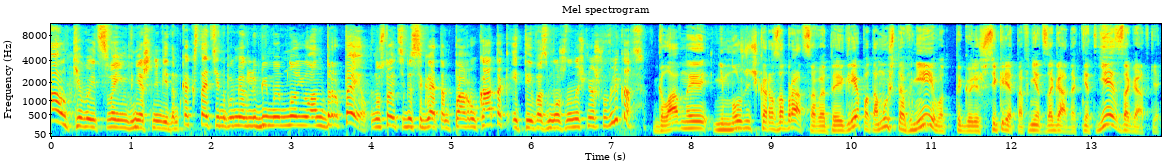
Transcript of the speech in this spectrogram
отталкивает своим внешним видом. Как, кстати, например, любимый мною Undertale. Ну, стоит тебе сыграть там пару каток, и ты, возможно, начнешь вовлекаться. Главное немножечко разобраться в этой игре, потому что в ней, вот ты говоришь, секретов нет, загадок нет, есть загадки.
